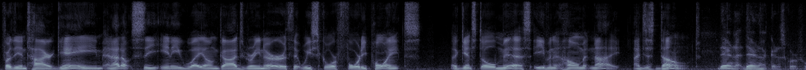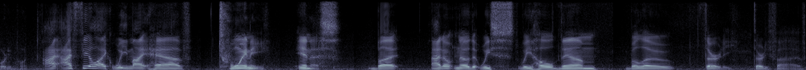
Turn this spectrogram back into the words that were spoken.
for the entire game. And I don't see any way on God's green earth that we score 40 points against Ole Miss, even at home at night. I just don't. They're not they're not going to score 40 points. I, I feel like we might have 20 in us, but I don't know that we we hold them below 30, 35.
